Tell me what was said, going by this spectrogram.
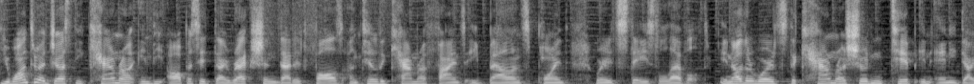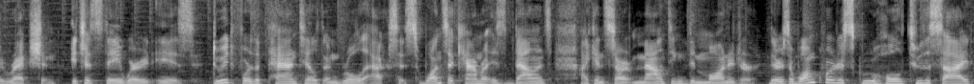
You want to adjust the camera in the opposite direction direction that it falls until the camera finds a balance point where it stays leveled. In other words, the camera shouldn't tip in any direction. It should stay where it is. Do it for the pan, tilt, and roll axis. Once a camera is balanced, I can start mounting the monitor. There's a 1 quarter screw hole to the side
